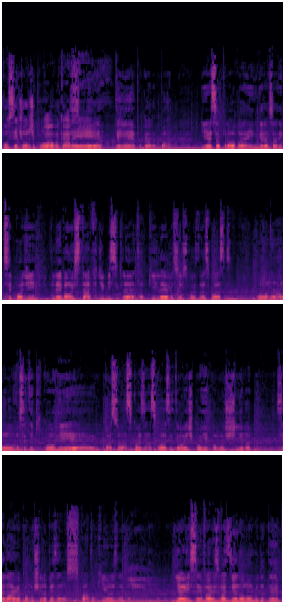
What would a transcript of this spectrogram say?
pô, 7 horas de prova, cara, é... tempo, cara, pá. E essa prova é engraçada que você pode levar um staff de bicicleta que leva suas coisas nas costas, ou não, ou você tem que correr com as suas coisas nas costas. Então a gente correr com mochila, você larga com a mochila pesando uns 4 quilos, né, cara? E aí você vai esvaziando ao longo do tempo.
